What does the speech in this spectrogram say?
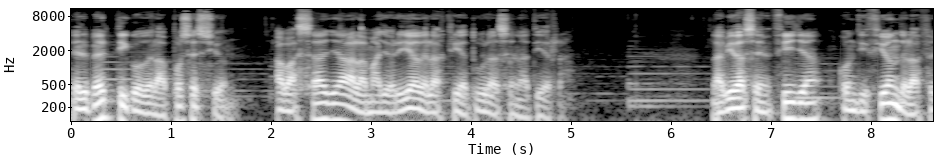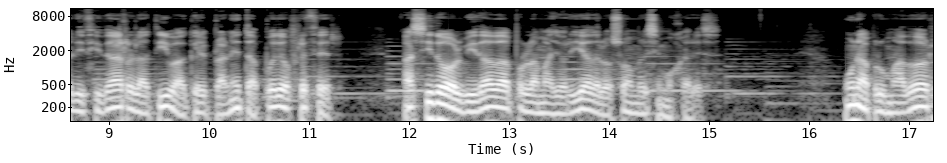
El vértigo de la posesión avasalla a la mayoría de las criaturas en la tierra. La vida sencilla, condición de la felicidad relativa que el planeta puede ofrecer, ha sido olvidada por la mayoría de los hombres y mujeres un abrumador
